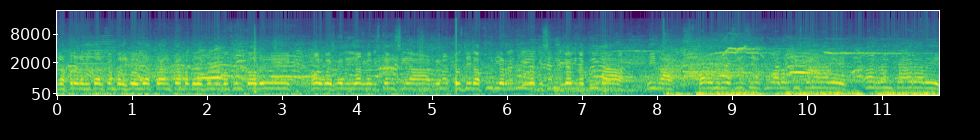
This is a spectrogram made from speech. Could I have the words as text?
Tras para la mitad del campo de juego ya está en campo que defiende el conjunto de Always Ready. Larga distancia. Rematos de la furia arriba que se ubica en la curva. la para el número 7 el jugador Cristian Árabe. Arranca Árabe.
